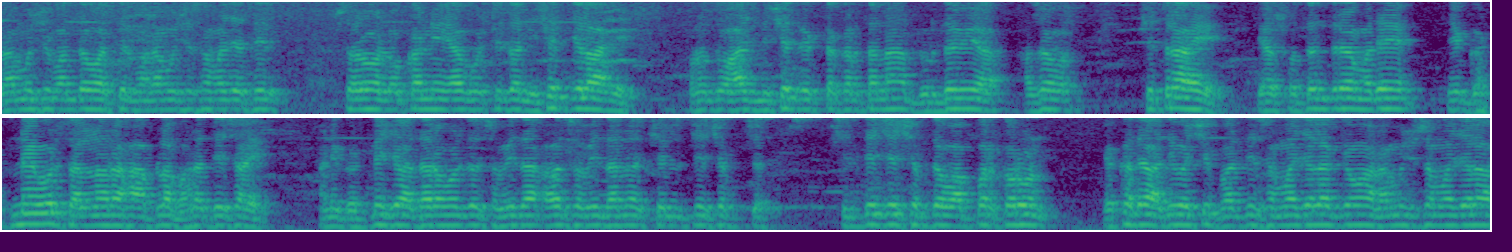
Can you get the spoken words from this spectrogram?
रामोशी बांधव असतील रामोशी समाजातील सर्व लोकांनी या गोष्टीचा निषेध केला आहे. परंतु आज निषेध व्यक्त करताना दुर्दैवी असं चित्र आहे. या स्वातंत्र्यामध्ये एक घटनेवर चालणारा हा आपला भारत देश आहे. आणि घटनेच्या आधारावर जर संविधान असंविधानशीलचे शब्द शिलतेचे शब्द वापर करून एखाद्या आदिवासी भारतीय समाजाला किंवा रामोशी समाजाला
